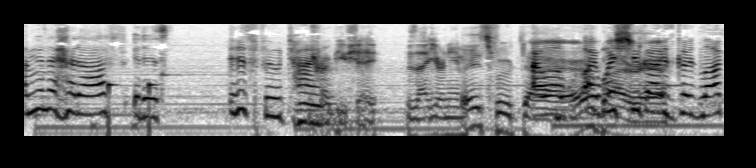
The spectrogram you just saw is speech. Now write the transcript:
I'm gonna head off. It is, it is food time. Trebuchet. Is that your name? It's food I, will, I wish you guys good luck.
